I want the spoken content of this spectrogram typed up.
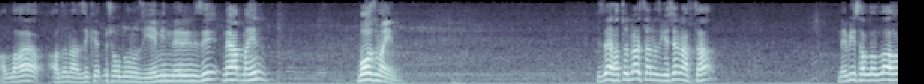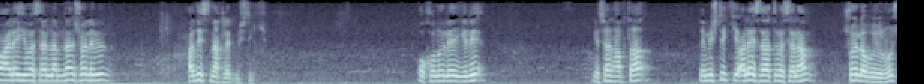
Allah'a adına zikretmiş olduğunuz yeminlerinizi ne yapmayın? Bozmayın. Bizler hatırlarsanız geçen hafta Nebi sallallahu aleyhi ve sellem'den şöyle bir hadis nakletmiştik. O konuyla ilgili geçen hafta demiştik ki aleyhissalatü vesselam şöyle buyurmuş.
